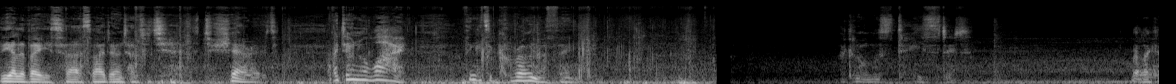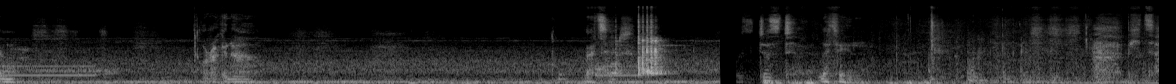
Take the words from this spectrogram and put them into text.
the elevator so I don't have to, ch- to share it. I don't know why. I think it's a corona thing. I can almost taste it. Well, I can. Oregano. Uh, that's it. It's just let in. Pizza.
